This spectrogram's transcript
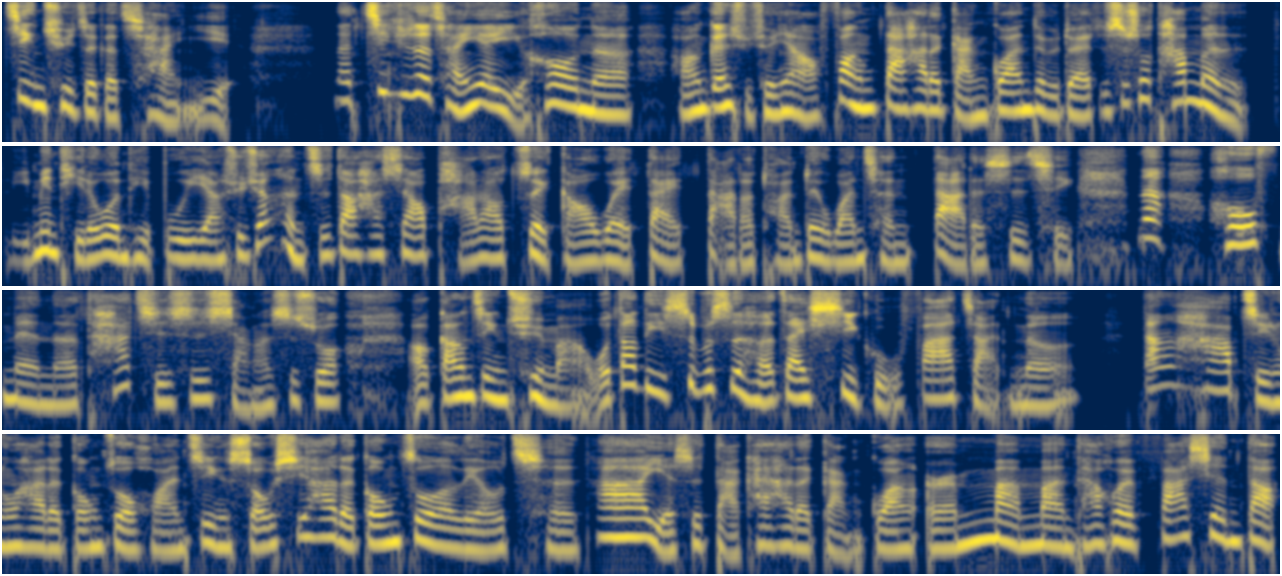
进去这个产业。那进去这产业以后呢，好像跟许诠一样，放大他的感官，对不对？只是说他们里面提的问题不一样。许诠很知道他是要爬到最高位，带大的团队完成大的事情。那 Hoffman 呢，他其实想的是说，哦，刚进去嘛，我到底适不适合在戏谷发展呢？当他进入他的工作环境，熟悉他的工作流程，他也是打开他的感官，而慢慢他会发现到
